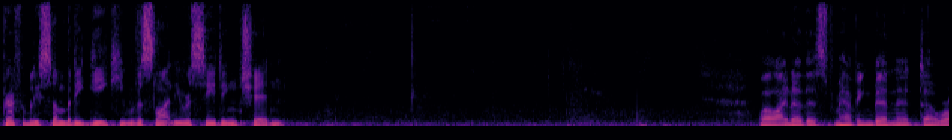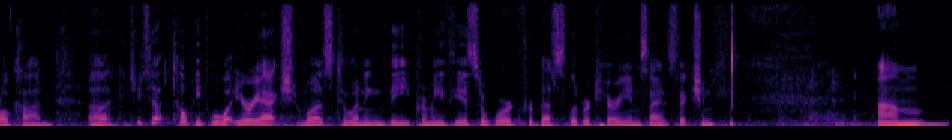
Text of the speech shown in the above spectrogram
Preferably somebody geeky with a slightly receding chin. Well, I know this from having been at uh, Worldcon. Uh, could you t- tell people what your reaction was to winning the Prometheus Award for Best Libertarian Science Fiction? um,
